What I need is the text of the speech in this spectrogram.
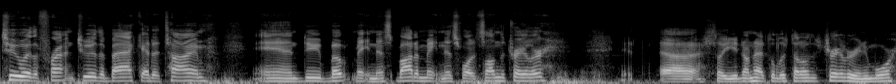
two of the front and two of the back at a time and do boat maintenance, bottom maintenance while it's on the trailer. It, uh, so you don't have to lift out of the trailer anymore.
